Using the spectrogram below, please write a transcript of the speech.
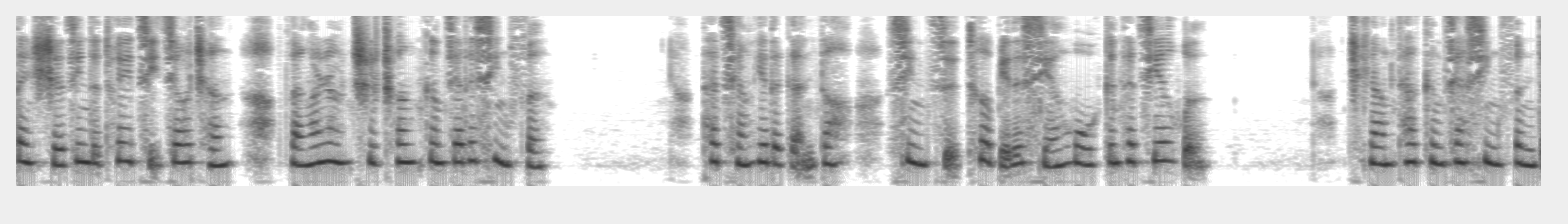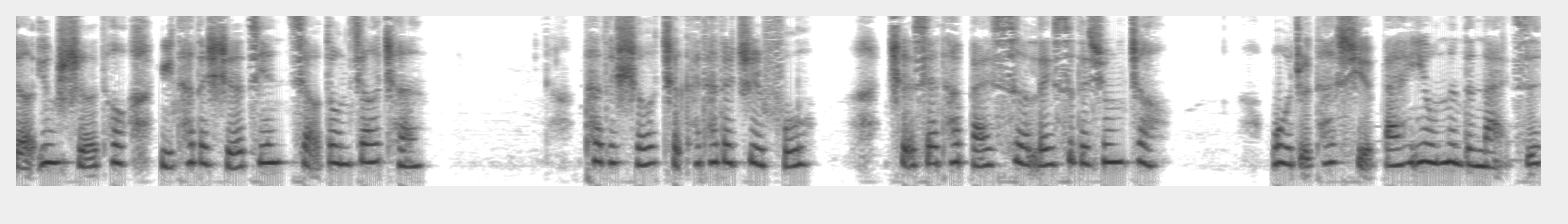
但舌尖的推挤交缠，反而让赤川更加的兴奋。他强烈的感到杏子特别的嫌恶跟他接吻，这让他更加兴奋的用舌头与他的舌尖搅动交缠。他的手扯开他的制服，扯下他白色蕾丝的胸罩，握住他雪白幼嫩的奶子，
